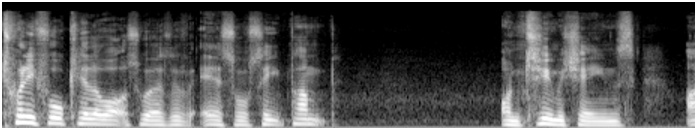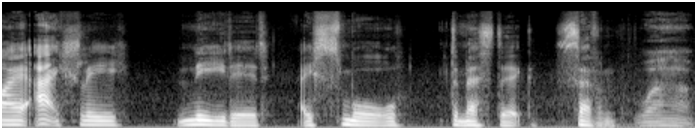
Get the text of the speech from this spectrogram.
24 kilowatts worth of air source heat pump on two machines. I actually needed a small domestic seven. Wow.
